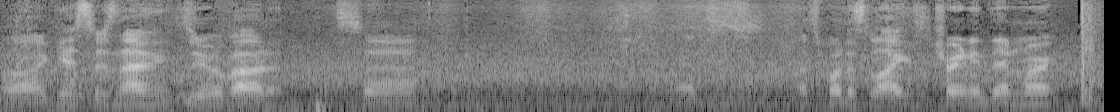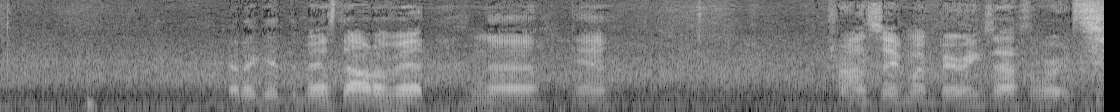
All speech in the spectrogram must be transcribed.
Well, I guess there's nothing to do about it. It's uh, that's that's what it's like to train in Denmark. Gotta get the best out of it, and uh, yeah, try and save my bearings afterwards.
